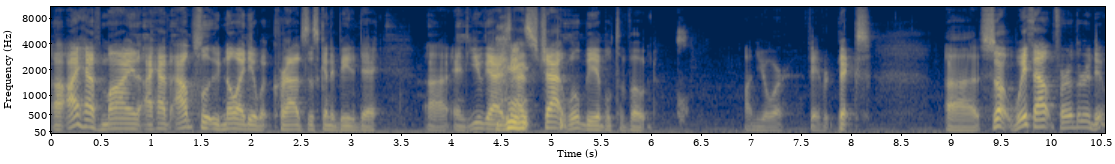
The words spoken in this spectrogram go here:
Uh, I have mine. I have absolutely no idea what Krabs is going to be today, uh, and you guys as chat will be able to vote on your favorite picks. Uh, so without further ado,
